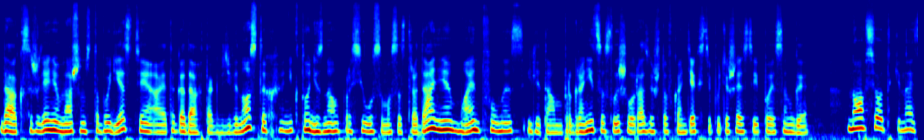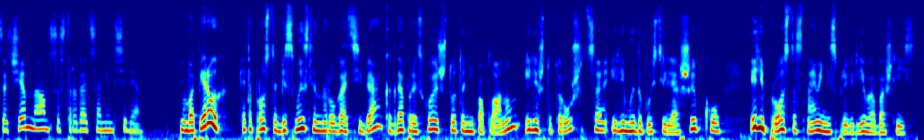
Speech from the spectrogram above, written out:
Да, к сожалению, в нашем с тобой детстве, а это годах так в 90-х, никто не знал про силу самосострадания, mindfulness или там про границы слышал разве что в контексте путешествий по СНГ. Ну а все-таки, Настя, зачем нам сострадать самим себе? Ну, во-первых, это просто бессмысленно ругать себя, когда происходит что-то не по плану, или что-то рушится, или мы допустили ошибку, или просто с нами несправедливо обошлись.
